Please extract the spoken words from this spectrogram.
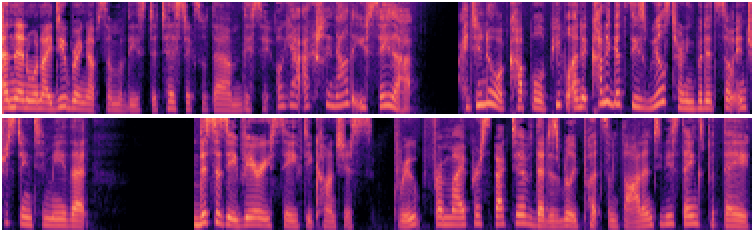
And then when I do bring up some of these statistics with them, they say, oh, yeah, actually, now that you say that, I do know a couple of people, and it kind of gets these wheels turning, but it's so interesting to me that this is a very safety conscious group from my perspective that has really put some thought into these things, but they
